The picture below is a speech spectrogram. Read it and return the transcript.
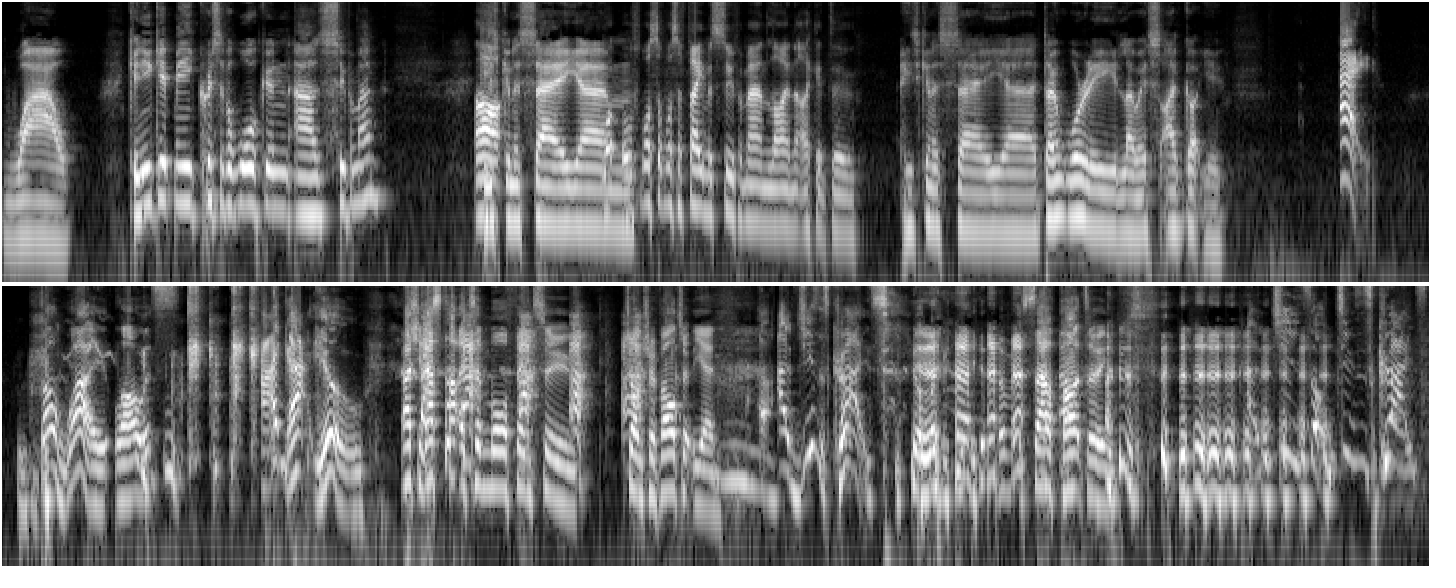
Wow. Can you give me Christopher Walken as Superman? Uh, he's going to say. Um, What, what's a, what's a famous Superman line that I could do? He's going to say, uh, "Don't worry, Lois, I've got you." Hey, don't worry, Lois. I got you. Actually, that started to morph into John Travolta at the end. Uh, Jesus Christ! South Park doing. Uh, Jesus, oh, Jesus Christ!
